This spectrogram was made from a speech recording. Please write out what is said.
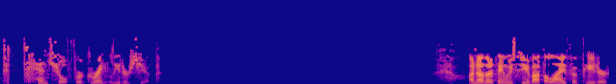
potential for great leadership. Another thing we see about the life of Peter,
